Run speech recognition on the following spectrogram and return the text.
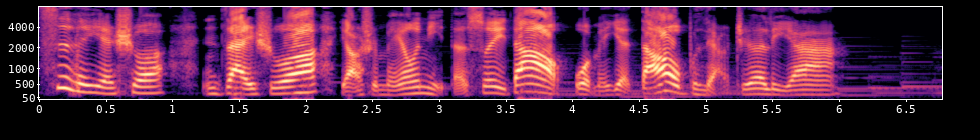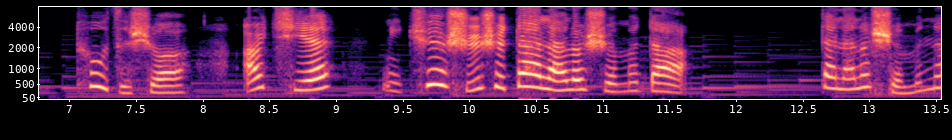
刺猬也说：“再说，要是没有你的隧道，我们也到不了这里呀。”兔子说：“而且你确实是带来了什么的，带来了什么呢？”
